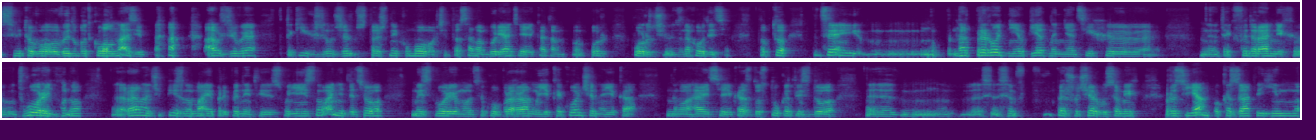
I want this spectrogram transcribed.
світового видобутку алмазів, а живе таких ж, страшних умовах, чи та сама Бурятія, яка там пор- поруч знаходиться. Тобто це ну, надприродні об'єднання цих е, е, так, федеральних утворень, воно рано чи пізно має припинити своє існування. Для цього ми створюємо таку програму, яке кончена, яка намагається якраз достукатись до е, в першу чергу самих росіян, показати їм.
